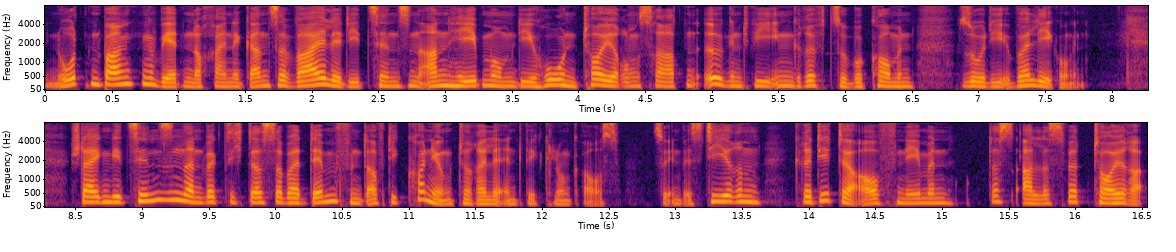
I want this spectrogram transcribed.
Die Notenbanken werden noch eine ganze Weile die Zinsen anheben, um die hohen Teuerungsraten irgendwie in den Griff zu bekommen, so die Überlegungen. Steigen die Zinsen, dann wirkt sich das aber dämpfend auf die konjunkturelle Entwicklung aus. Zu investieren, Kredite aufnehmen, das alles wird teurer.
